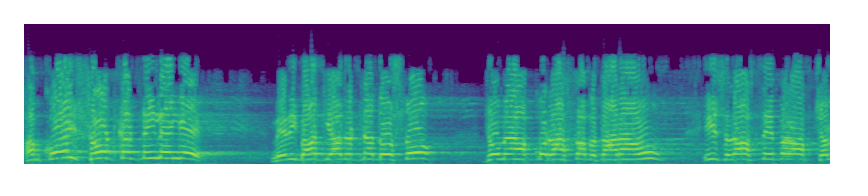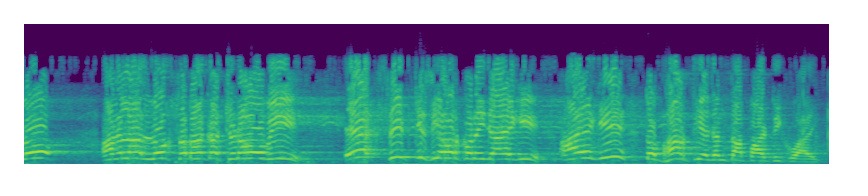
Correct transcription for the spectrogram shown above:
हम कोई शॉर्टकट नहीं लेंगे। मेरी बात याद रखना दोस्तों, जो मैं आपको रास्ता बता रहा हूँ, इस रास्ते पर आप चलो। अगला लोकसभा का चुनाव भी एक सीट किसी और को नहीं जाएगी। आएगी तो भारतीय जनता पार्टी को आएगी।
